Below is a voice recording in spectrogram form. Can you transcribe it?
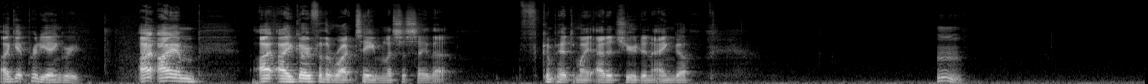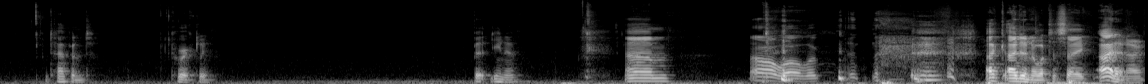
I get pretty angry. I I am. I, I go for the right team. Let's just say that f- compared to my attitude and anger. Hmm. It happened correctly. But you know, um, Oh well, look. I, I don't know what to say. I don't know.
